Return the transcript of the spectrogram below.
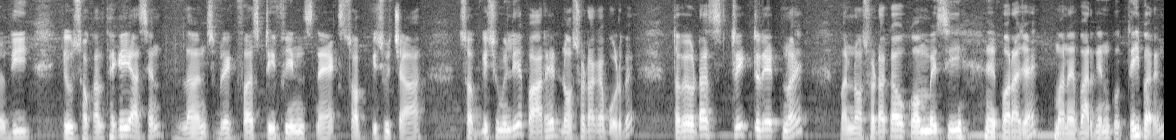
যদি কেউ সকাল থেকেই আসেন লাঞ্চ ব্রেকফাস্ট টিফিন স্ন্যাক্স সব কিছু চা সব কিছু মিলিয়ে পার হেড নশো টাকা পড়বে। তবে ওটা স্ট্রিক্ট রেট নয় মানে নশো টাকাও কম বেশি করা যায় মানে বার্গেন করতেই পারেন।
